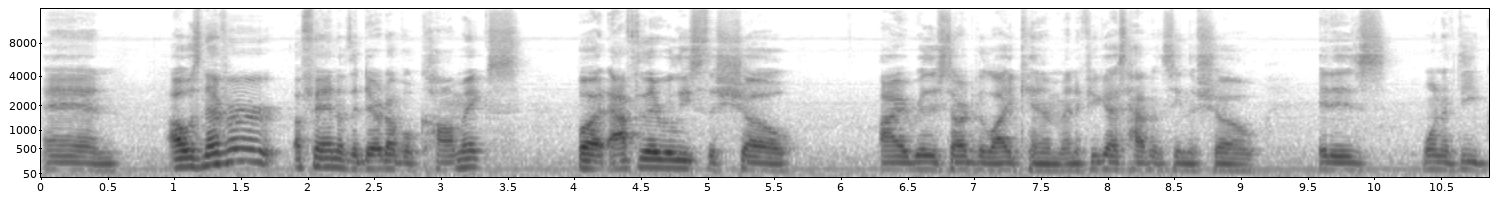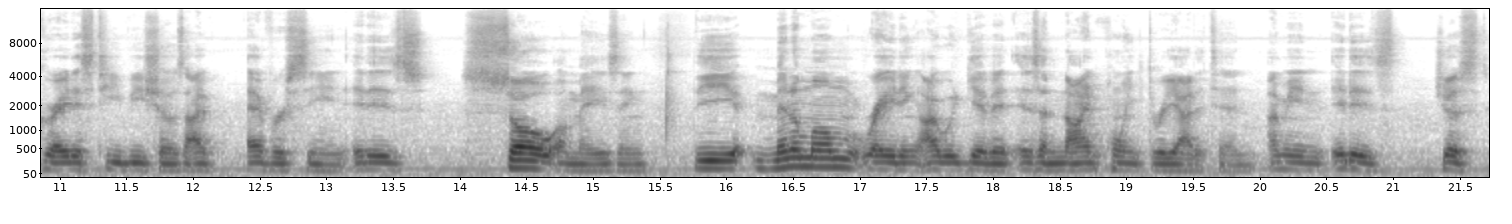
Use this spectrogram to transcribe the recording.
And I was never a fan of the Daredevil comics, but after they released the show, I really started to like him. And if you guys haven't seen the show, it is one of the greatest TV shows I've ever seen. It is so amazing. The minimum rating I would give it is a 9.3 out of 10. I mean, it is just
